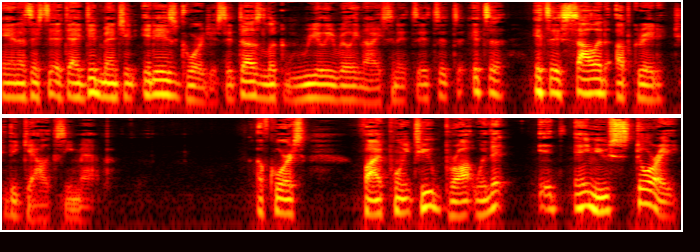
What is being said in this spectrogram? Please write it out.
And as I said, I did mention it is gorgeous. It does look really, really nice and it's, it's, it's, it's a, it's a solid upgrade to the galaxy map. Of course, 5.2 brought with it it's a new story.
